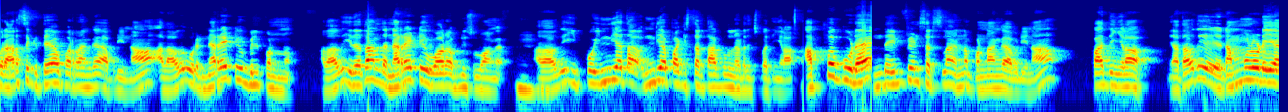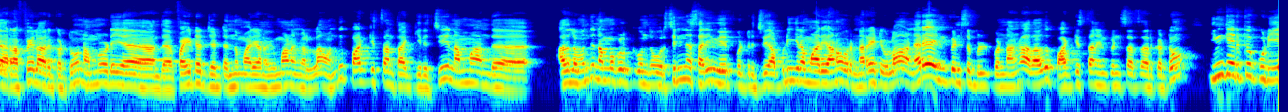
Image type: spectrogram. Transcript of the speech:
ஒரு அரசுக்கு தேவைப்படுறாங்க அப்படின்னா அதாவது ஒரு நெரேட்டிவ் பில்ட் பண்ணணும். அதாவது இதை தான் இந்த நெரேட்டிவ் வார் அப்படின்னு சொல்லுவாங்க. அதாவது இப்போ இந்தியா தா- இந்தியா பாகிஸ்தான் தாக்குதல் நடந்துச்சு பாத்தீங்களா? அப்ப கூட இந்த இன்ஃபுளுசர்ஸ் எல்லாம் என்ன பண்ணாங்க அப்படின்னா பாத்தீங்களா? அதாவது நம்மளுடைய ரஃபேலா இருக்கட்டும் நம்மளுடைய அந்த ஃபைட்டர் ஜெட் இந்த மாதிரியான விமானங்கள்லாம் வந்து பாகிஸ்தான் தாக்கிருச்சு. நம்ம அந்த அதுல வந்து நமக்கு கொஞ்சம் ஒரு சின்ன சரிவு ஏற்பட்டுருச்சு அப்படிங்கிற மாதிரியான ஒரு நரேட்டிவ்லாம் நிறைய இன்ஃபுளுசர் பில்ட் பண்ணாங்க. அதாவது பாகிஸ்தான் இன்ஃபுளுசர்ஸா இருக்கட்டும் இங்க இருக்கக்கூடிய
